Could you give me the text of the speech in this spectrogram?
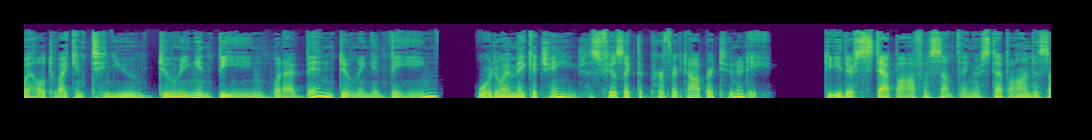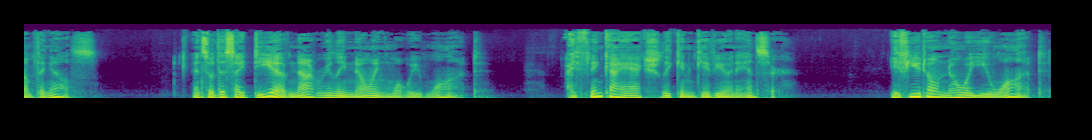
well, do I continue doing and being what I've been doing and being, or do I make a change? This feels like the perfect opportunity to either step off of something or step onto something else. And so, this idea of not really knowing what we want, I think I actually can give you an answer. If you don't know what you want,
